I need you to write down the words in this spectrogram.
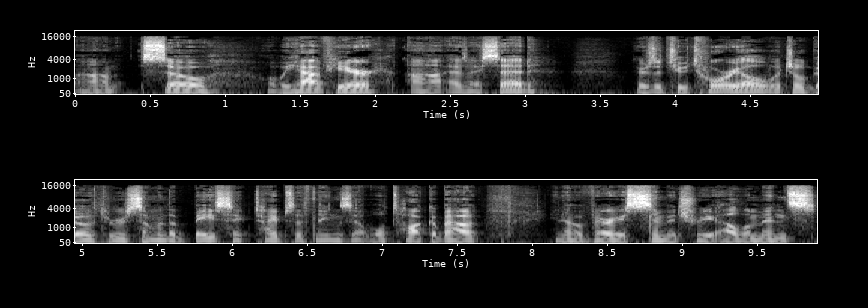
Um, so what we have here, uh, as I said, there's a tutorial which will go through some of the basic types of things that we'll talk about, you know, various symmetry elements,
